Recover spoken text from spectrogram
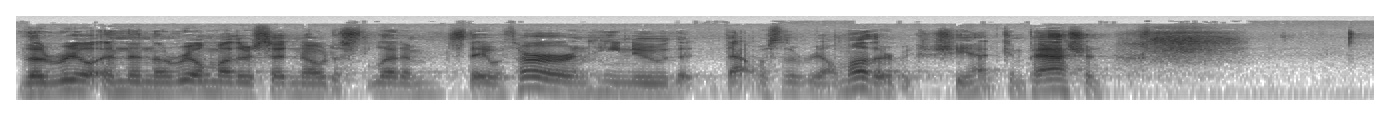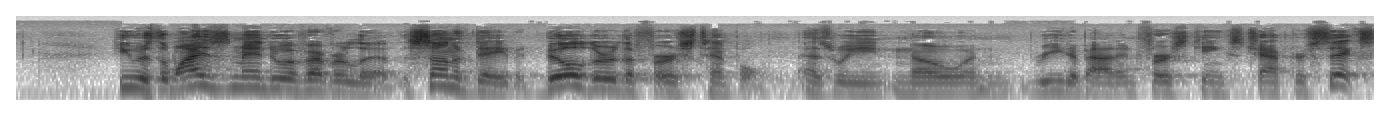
the real, and then the real mother said no, just let him stay with her, and he knew that that was the real mother because she had compassion. He was the wisest man to have ever lived, the son of David, builder of the first temple, as we know and read about in 1 Kings chapter 6.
